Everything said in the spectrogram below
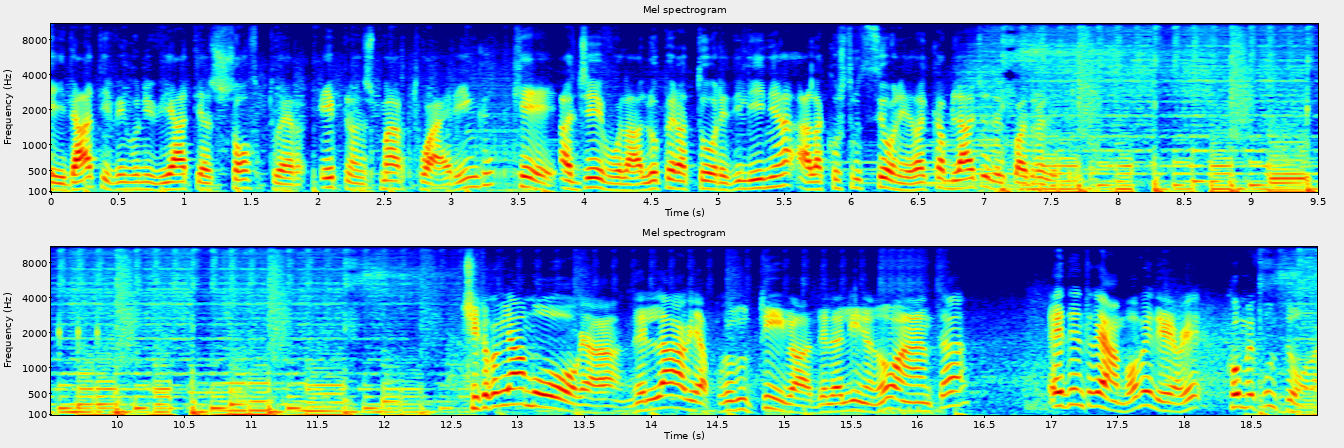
i dati vengono inviati al software Eplan Smart Wiring che agevola l'operatore di linea alla costruzione ed al cablaggio del quadro elettrico. Ci troviamo ora nell'area produttiva della linea 90 ed entriamo a vedere come funziona.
